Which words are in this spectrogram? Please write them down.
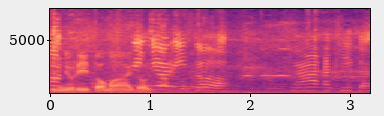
Senyorito mga idol. Senyorito. Mga kachika.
